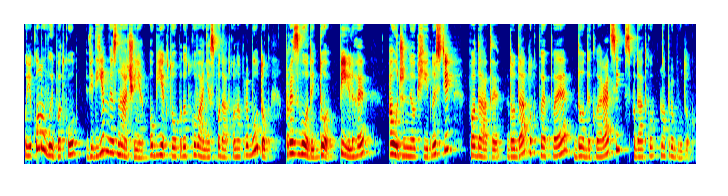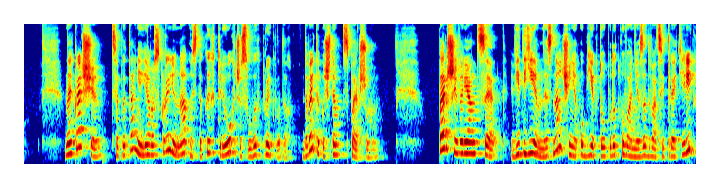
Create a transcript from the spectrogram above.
у якому випадку від'ємне значення об'єкту оподаткування з податку на прибуток призводить до пільги, а отже необхідності подати додаток ПП до декларацій з податку на прибуток. Найкраще це питання я розкрию на ось таких трьох числових прикладах. Давайте почнемо з першого. Перший варіант це від'ємне значення об'єкту оподаткування за 23 рік,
